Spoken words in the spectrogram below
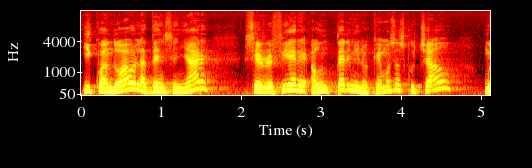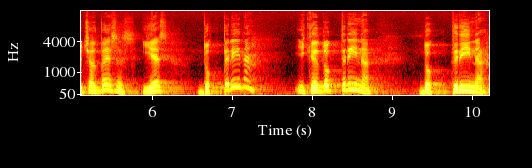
Y cuando habla de enseñar, se refiere a un término que hemos escuchado muchas veces y es doctrina. ¿Y qué es doctrina? Doctrina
